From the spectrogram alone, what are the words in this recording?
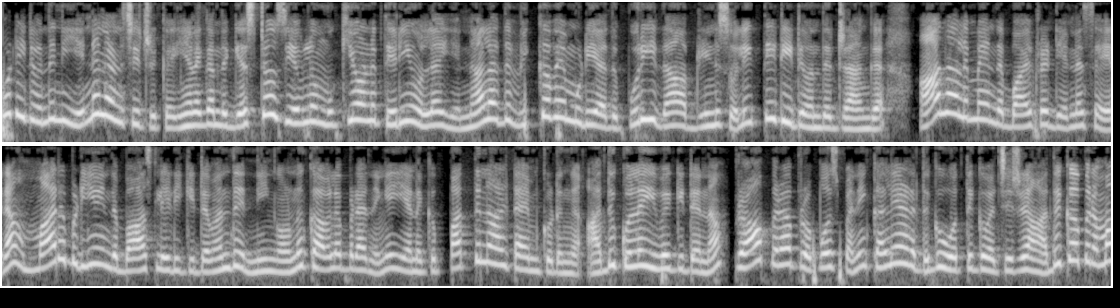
கூட்டிட்டு வந்து நீ என்ன நினைச்சிட்டு இருக்க? எனக்கு அந்த கெஸ்ட் ஹவுஸ் எவ்வளவு முக்கியம்னு தெரியும்ல. என்னால அதை விற்கவே முடியாது. புரியுதா? அப்படின்னு சொல்லி திட்டிட்டு வந்துடுறாங்க. ஆனாலுமே இந்த பாய் ஃப்ரெண்ட் என்ன செய்யறான்? மறுபடியும் இந்த பாஸ் லேடி கிட்ட வந்து நீங்க ஒன்றும் கவலைப்படாதீங்க. எனக்கு பத்து நாள் டைம் கொடுங்க. அதுக்குள்ள இவகிட்ட நான் ப்ராப்பரா ப்ரொபோஸ் பண்ணி கல்யாணத்துக்கு ஒத்துக்க வச்சிடுறேன். அதுக்கப்புறமா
